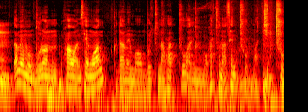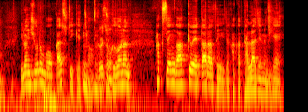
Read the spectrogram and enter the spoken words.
음. 그다음에 뭐 물원, 화원, 생원, 그다음에 뭐 물투나 화투 아니면 뭐 화투나 생투, 뭐 지투 이런 식으로 뭐 깔 수도 있겠죠. 그래서 그렇죠. 그거는 학생과 학교에 따라서 이제 각각 달라지는 게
